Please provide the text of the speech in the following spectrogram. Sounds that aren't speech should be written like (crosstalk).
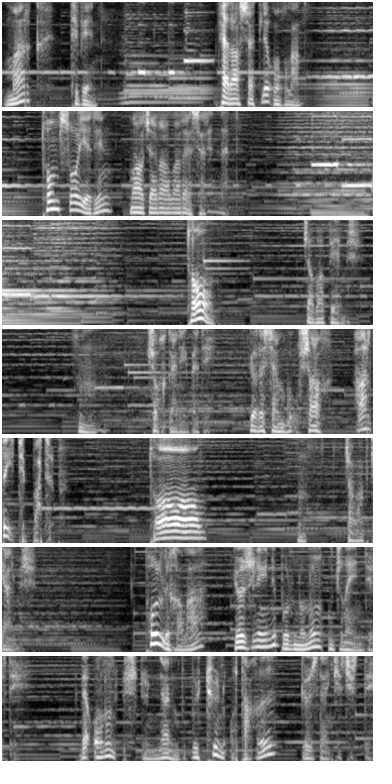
Mark Twain Fərasətli oğlan Tom Sawyer'in macəraları əsərindən Tom cavab vermiş. Hmm, çox qəribədir. Görəsən bu uşaq harda itib batıb? Tom hmm, cavab gəlmiş. Polly xala gözlüyünü burnunun ucuna indirdi və onun üstündən bütün otağı gözdən keçirtdi.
